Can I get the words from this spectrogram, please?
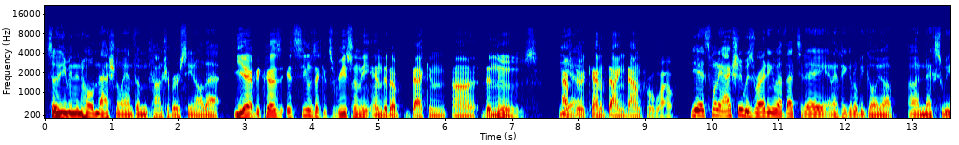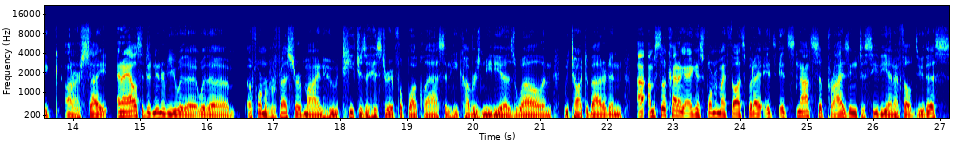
So you mean the whole national anthem controversy and all that? Yeah, because it seems like it's recently ended up back in uh, the news after Yeah. kind of dying down for a while. Yeah, it's funny. I actually was writing about that today, and I think it'll be going up uh, next week on our site. And I also did an interview with a with a, a former professor of mine who teaches a history of football class, and he covers media as well. And we talked about it, and I, I'm still kind of, I guess, forming my thoughts. But I, it's it's not surprising to see the NFL do this.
